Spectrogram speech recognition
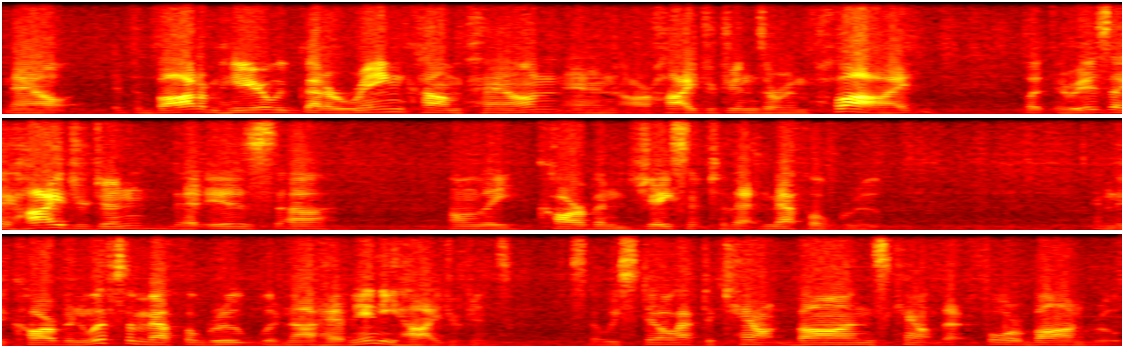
Now, at the bottom here, we've got a ring compound, and our hydrogens are implied, but there is a hydrogen that is uh, on the carbon adjacent to that methyl group. And the carbon with the methyl group would not have any hydrogens. So we still have to count bonds, count that four bond rule.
